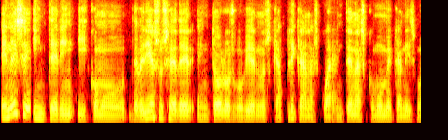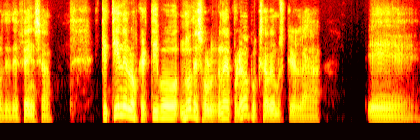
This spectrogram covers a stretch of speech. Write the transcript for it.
En ese interín, y como debería suceder en todos los gobiernos que aplican las cuarentenas como un mecanismo de defensa, que tiene el objetivo no de solucionar el problema, porque sabemos que la, eh,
